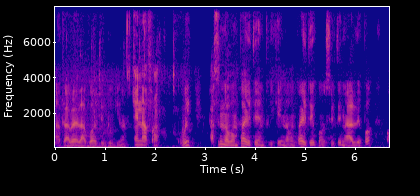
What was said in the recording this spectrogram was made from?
à travers la gorge du Burkina. Un affront. Oui, parce que nous n'avons pas été impliqués, nous n'avons pas été consultés, mais à l'époque, bon,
